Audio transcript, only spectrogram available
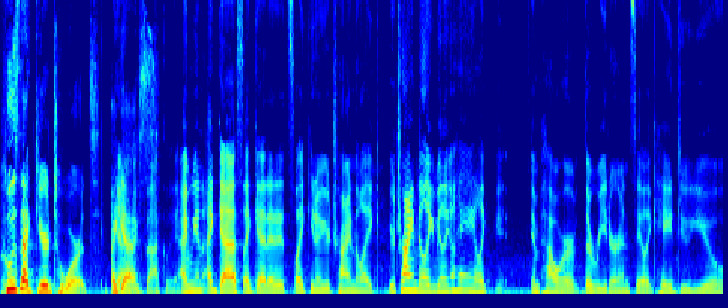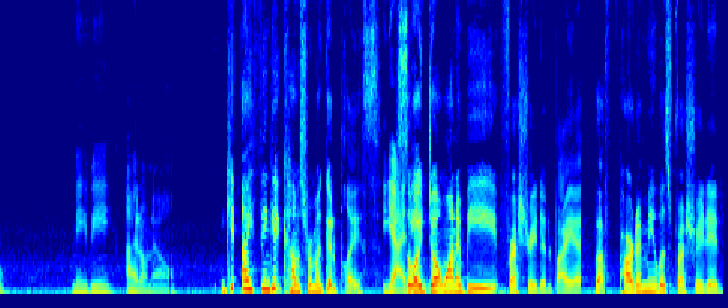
who's that geared towards. I yeah, guess exactly. I mean, I guess I get it. It's like you know, you're trying to like you're trying to like be like, oh hey, like empower the reader and say like, hey, do you? Maybe I don't know. Yeah, I think it comes from a good place. Yeah, I so I don't want to be frustrated by it, but part of me was frustrated.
